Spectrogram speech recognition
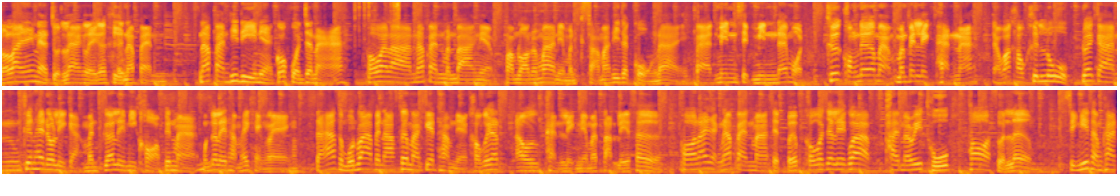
เราไล่ตั้งแต่จุดแรกเลยก็คือหน้าแป่น หน้าแปนที่ดีเนี่ยก็ควรจะหนา เพราะเวลาหน้าแปนมันบางเนี่ยความร้อนมากๆเนี่ยมันสามารถที่จะโก่งได้ 8 มิล 10 มิลได้หมด คือของเดิมอะมันเป็นเหล็กแผ่นนะ แต่ว่าเขาขึ้นรูปด้วยการขึ้นไฮดรอลิกอะมันก็เลยมีขอบขึ้นมา มันก็เลยทำให้แข็งแรง แต่ถ้าสมมุติว่าเป็น after market ทำเนี่ยเขาก็จะเอาแผ่นเหล็กเนี่ยมาตัดเลเซอร์ พอไล่จากหน้าแปลนมาเสร็จปุ๊บเขาก็จะเรียกว่า primary tube ท่อส่วนเริ่ม สิ่งที่สำคัญ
